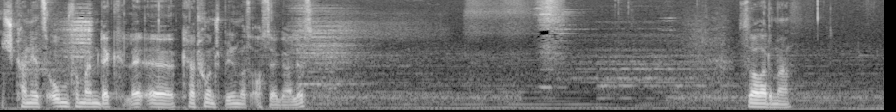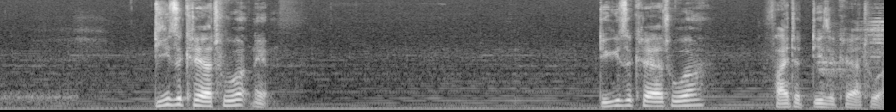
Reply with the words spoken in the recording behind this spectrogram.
Ich kann jetzt oben von meinem Deck äh, Kreaturen spielen, was auch sehr geil ist. So, warte mal. Diese Kreatur... Nee. Diese Kreatur fightet diese Kreatur.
